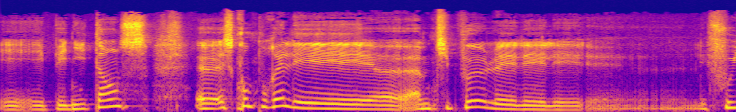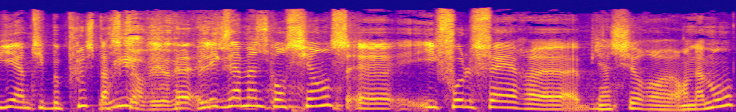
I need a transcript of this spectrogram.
et, pénitence, est-ce qu'on pourrait les, un petit peu les, les, les, fouiller un petit peu plus? Parce que l'examen de conscience, il faut le faire, bien sûr, en amont.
